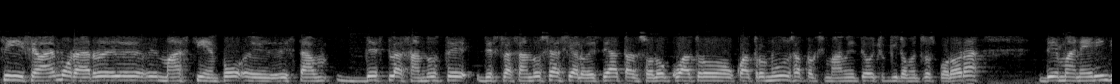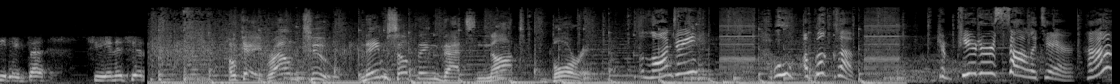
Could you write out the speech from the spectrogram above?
Sí, se va a demorar eh, más tiempo. eh, está desplazándose, desplazándose hacia el oeste a tan solo cuatro, cuatro nudos, aproximadamente 8 kilómetros por hora, de manera indirecta. Si bien es cierto. Okay, round two. Name something that's not boring. A laundry? Ooh, a book club. Computer solitaire, huh?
